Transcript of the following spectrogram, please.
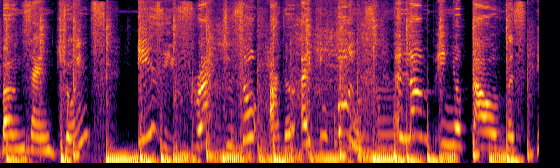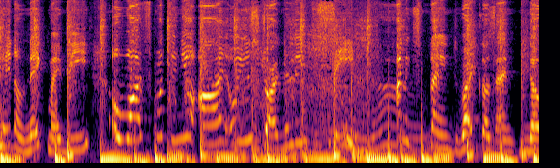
bones and joints? Easy fractures or other aching points? A lump in your pelvis, head or neck maybe? A white spot in your eye or you're struggling to see? Unexplained wrinkles and no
